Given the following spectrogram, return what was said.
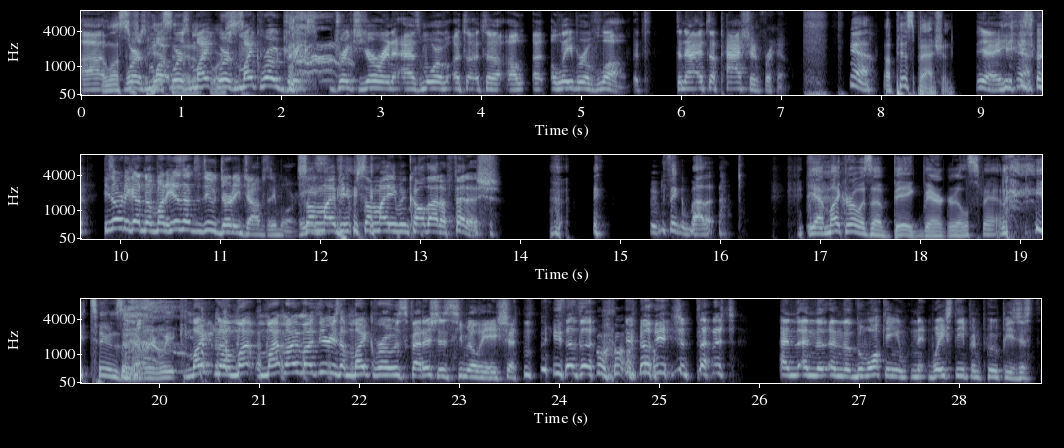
Uh, Unless whereas there's Mi- in whereas it, of Mike whereas. Mike Rowe drinks drinks urine as more of it's a, it's a, a, a labor of love. It's it's, an, it's a passion for him. yeah. A piss passion. Yeah, he's, he's already got enough money. He doesn't have to do dirty jobs anymore. Some He's- might be, some might even call that a fetish. if you think about it. Yeah, Mike Rowe is a big Bear Grylls fan. he tunes in every week. Mike, no, my, my, my, my theory is that Mike Rowe's fetish is humiliation. he has a humiliation fetish, and and the and the, the walking waist deep in poop. is just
